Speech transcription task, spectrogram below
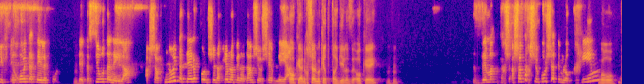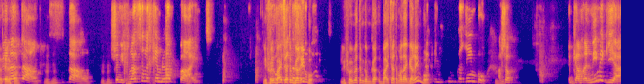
תפתחו את הטלפון. תסירו את הנעילה, עכשיו תנו את הטלפון שלכם לבן אדם שיושב ליד. אוקיי, אני חושב שאני מכיר את התרגיל הזה, אוקיי. זה מה, עכשיו תחשבו שאתם לוקחים ברור. בן. אדם. זר, מהמם. שנכנס אליכם לבית. לפעמים בית שאתם גרים בו. לפעמים אתם גם בית שאתם עדיין גרים בו. אתם גרים בו. עכשיו, גם אני מגיע,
